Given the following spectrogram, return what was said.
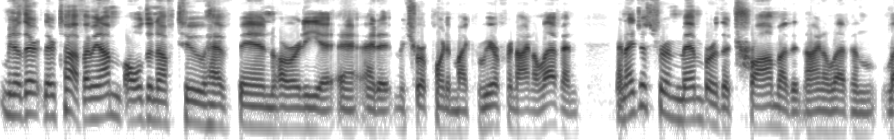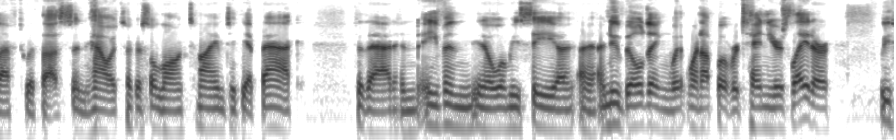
you know, they're, they're tough. I mean, I'm old enough to have been already a, a, at a mature point in my career for 9 11. And I just remember the trauma that 9 11 left with us and how it took us a long time to get back to that. And even you know when we see a, a new building went up over ten years later, we,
